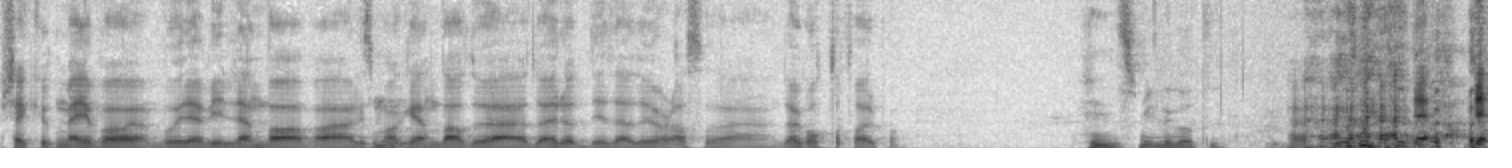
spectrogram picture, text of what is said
sjekk ut meg, hva, hvor jeg vil hen, hva, hva er liksom Mm. agenda. Du er, du er ryddig i det du gjør, da, så du er godt tatt vare på. Smiler godt. det, det,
